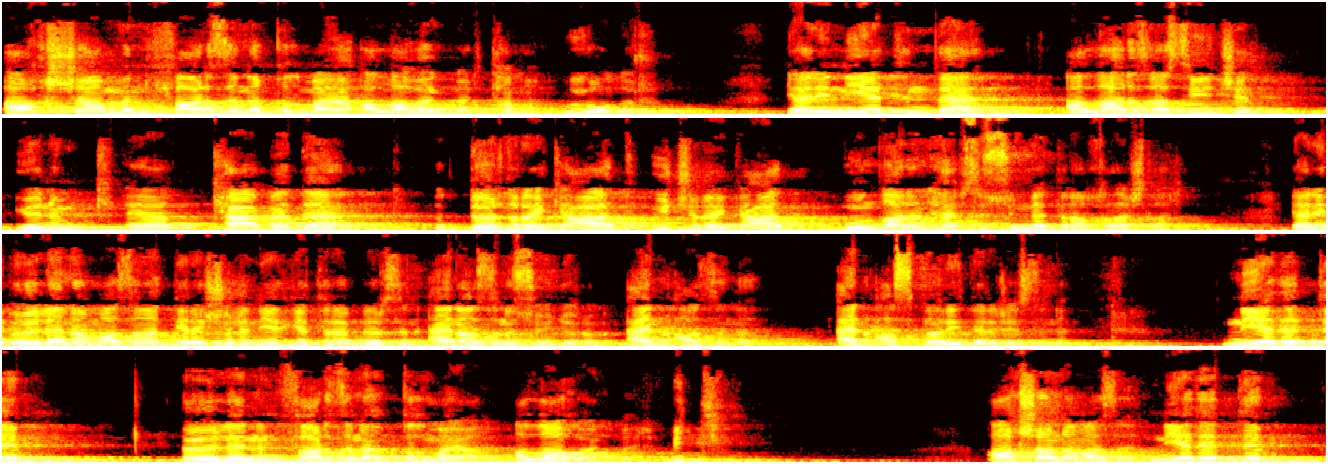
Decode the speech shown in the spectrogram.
akşamın farzını kılmaya Allahu Ekber. Tamam bu olur. Yani niyetinde Allah rızası için yönüm e, Kabe'de 4 rekat, 3 rekat bunların hepsi sünnettir arkadaşlar. Yani öğle namazına direkt şöyle niyet getirebilirsin. En azını söylüyorum. En azını. En asgari derecesini. Niyet ettim. Öğlenin farzını kılmaya. Allahu Ekber. Bitti. Akşam namazı. Niyet ettim.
